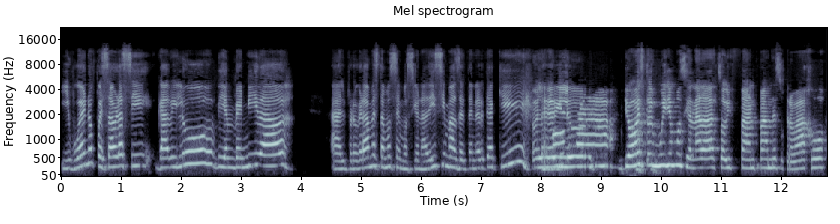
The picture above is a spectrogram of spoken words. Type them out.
Y bueno, pues ahora sí, Gabilú, bienvenida al programa. Estamos emocionadísimas de tenerte aquí. Hola, Gabilu. Yo estoy muy emocionada, soy fan, fan de su trabajo.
